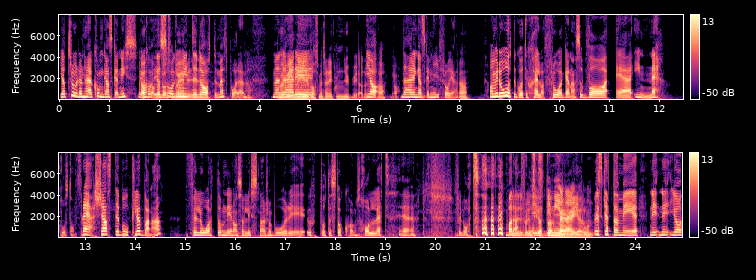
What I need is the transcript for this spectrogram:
Jag tror den här kom ganska nyss. Jag, Ja, ko- ja, jag så, såg nog är inte vi- datumet på den. Men då det är vi här, inne i är, vad som är trendigt nu i alla fall. Ja. Ja, bra. det här är en ganska ny fråga. Ja. Om vi då återgår till själva frågan, alltså vad är inne hos de fräschaste bokklubbarna? Förlåt om det är någon som lyssnar som bor i, uppåt i Stockholmshållet. Eh, förlåt. Bara förlåt. vi, vi menar inget ont. Vi skrattar med er. Ni, ni, jag,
